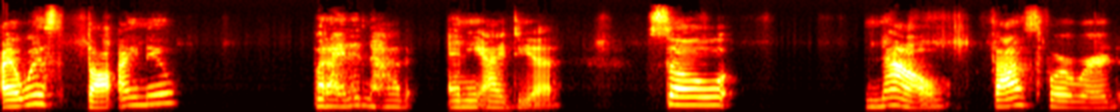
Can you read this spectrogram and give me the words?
I always thought I knew, but I didn't have any idea. So now, fast forward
